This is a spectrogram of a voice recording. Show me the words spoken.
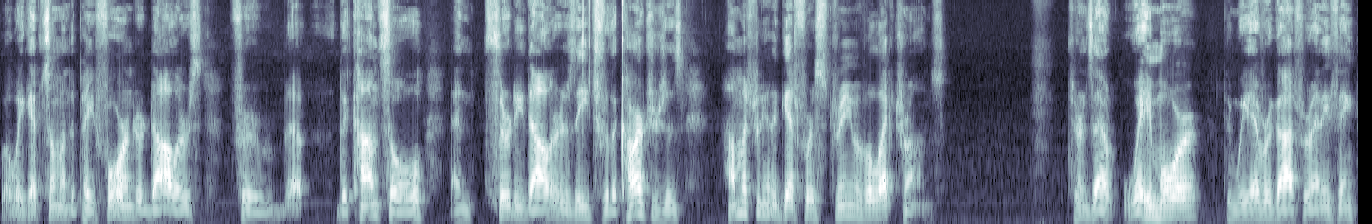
well, we get someone to pay $400 for uh, the console and $30 each for the cartridges. How much are we going to get for a stream of electrons? Turns out way more than we ever got for anything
